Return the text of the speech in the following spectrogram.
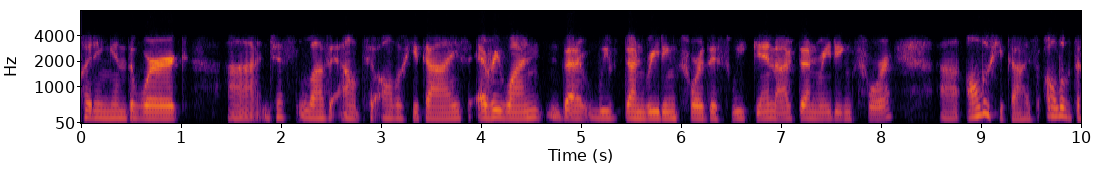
putting in the work. Uh, just love out to all of you guys, everyone that we've done readings for this weekend. I've done readings for uh, all of you guys, all of the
